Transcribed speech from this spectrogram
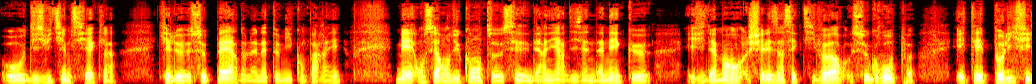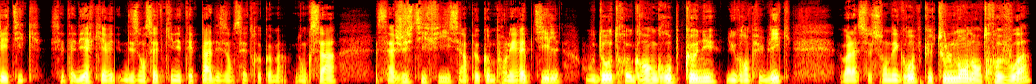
au XVIIIe siècle, qui est le, ce père de l'anatomie comparée. Mais on s'est rendu compte euh, ces dernières dizaines d'années que, évidemment, chez les insectivores, ce groupe était polyphylétique, c'est-à-dire qu'il y avait des ancêtres qui n'étaient pas des ancêtres communs. Donc ça, ça justifie, c'est un peu comme pour les reptiles ou d'autres grands groupes connus du grand public. Voilà, ce sont des groupes que tout le monde entrevoit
